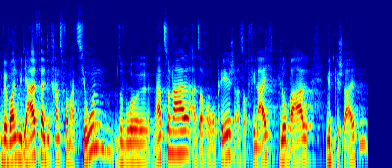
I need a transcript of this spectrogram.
wir wollen im Idealfall die Transformation sowohl national als auch europäisch, als auch vielleicht global mitgestalten.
